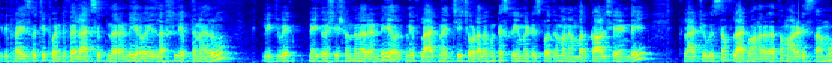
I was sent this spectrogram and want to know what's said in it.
ఇది ప్రైస్ వచ్చి ట్వంటీ ఫైవ్ ల్యాక్స్ చెప్తున్నారండి ఇరవై ఐదు లక్షలు చెప్తున్నారు. లిటిల్ బిట్ నెగోషియేషన్ ఉందన్నారండి. ఎవరికి ఫ్లాట్ నచ్చి చూడాలనుకుంటే స్క్రీన్ మీద డిస్ప్లే అవుతుంది మా నెంబర్ కాల్ చేయండి. ఫ్లాట్ చూపిస్తాం ఫ్లాట్ ఓనర్ గారితో మాట్లాడిస్తాము.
